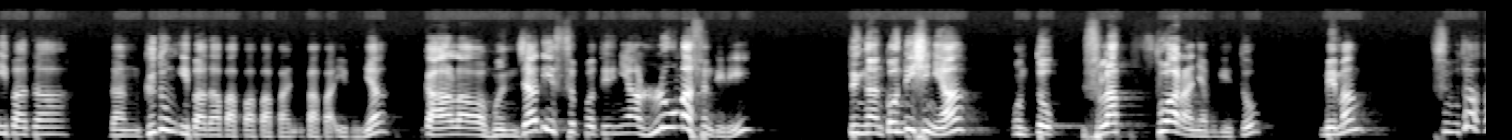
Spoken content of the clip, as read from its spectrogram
Ibadah dan gedung ibadah bapak-bapak bapak ibunya, kalau menjadi sepertinya rumah sendiri, dengan kondisinya untuk selap suaranya begitu, memang sudah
